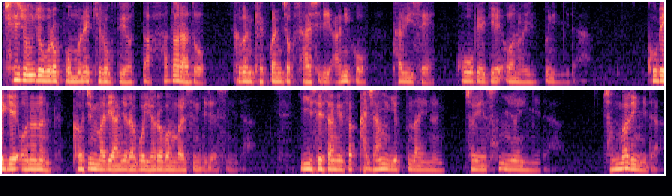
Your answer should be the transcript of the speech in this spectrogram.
최종적으로 본문에 기록되었다 하더라도 그건 객관적 사실이 아니고 다윗의 고백의 언어일 뿐입니다. 고백의 언어는 거짓말이 아니라고 여러 번 말씀드렸습니다. 이 세상에서 가장 예쁜 아이는 저의 손녀입니다. 정말입니다.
